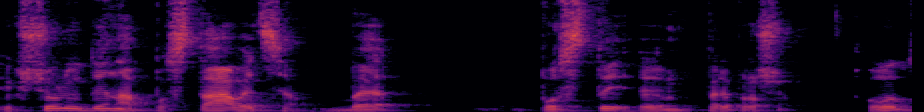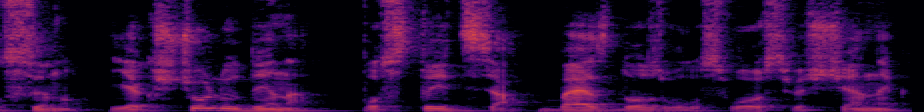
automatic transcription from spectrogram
якщо людина поставиться бе, пости, е, перепрошую, От сину, якщо людина поститься без дозволу свого священника,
